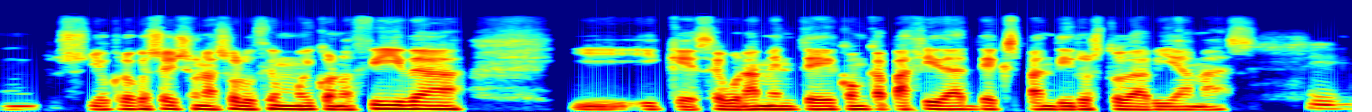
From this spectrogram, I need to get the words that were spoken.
pues yo creo que sois una solución muy conocida y, que seguramente con capacidad de expandiros todavía más. Sí.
